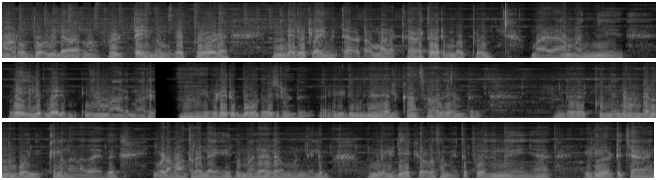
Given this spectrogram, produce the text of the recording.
മാറും തോന്നില്ല. കാരണം ഫുൾ ടൈം നമുക്ക് എപ്പോഴും ഇവിടെ ഇങ്ങനെ ഒരു ക്ലൈമറ്റ് ആകട്ടോ മഴക്കാലത്ത് വരുമ്പോൾ എപ്പോഴും മഴ മഞ്ഞ് വെയിലും വരും. ഇങ്ങനെ മാറി മാറി ഇവിടെ ഒരു ബോർഡ് വെച്ചിട്ടുണ്ട്. ഇടിമിന് ഏൽക്കാൻ സാധ്യതയുണ്ട്. അതുകൊണ്ട് കുന്നിന്റെ മണ്ടയിലൊന്നും പോയി നിൽക്കില്ലെന്നാണ് അതായത് ഇവിടെ മാത്രമല്ല ഏത് മലയുടെ മണ്ടയിലും നമ്മൾ ഇടിയൊക്കെ ഉള്ള സമയത്ത് പോയി നിന്ന് കഴിഞ്ഞാൽ ഇടി വെട്ടിച്ചാകാൻ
